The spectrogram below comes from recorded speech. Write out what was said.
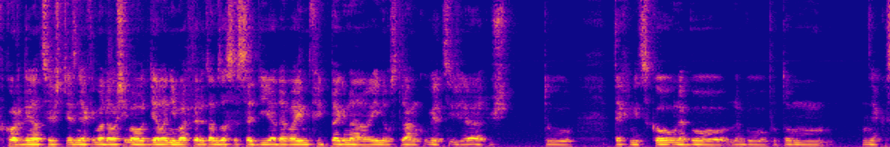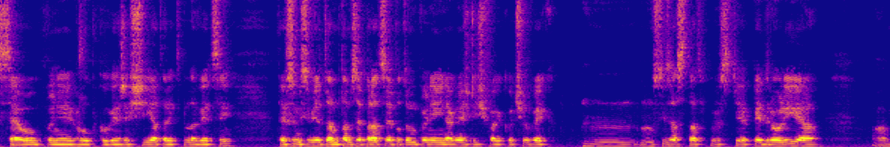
v koordinaci ještě s nějakýma dalšíma odděleníma, které tam zase sedí a dávají jim feedback na jinou stránku věci, že? Ať už tu technickou nebo, nebo potom nějak SEO úplně hloubkově řeší a tady tyhle věci. Takže si myslím, že tam, tam se pracuje potom úplně jinak, než když fakt jako člověk hmm, musí zastat prostě pět rolí a, a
